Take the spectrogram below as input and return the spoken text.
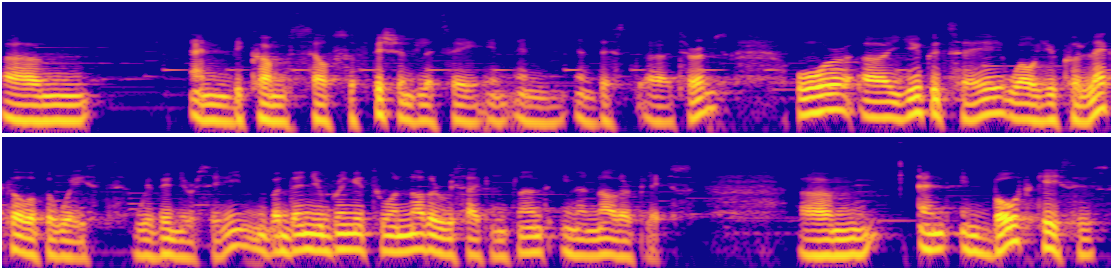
um, and become self-sufficient, let's say, in, in, in this uh, terms. Or uh, you could say, well, you collect all of the waste within your city, but then you bring it to another recycling plant in another place. Um, and in both cases,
